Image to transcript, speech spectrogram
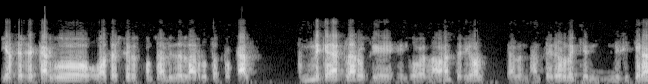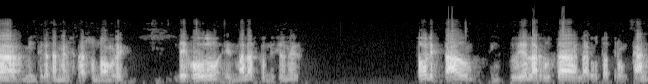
y hacerse cargo o hacerse responsables de la ruta trocal. A mí me queda claro que el gobernador anterior, el anterior de quien ni siquiera me interesa mencionar su nombre, dejó en malas condiciones todo el estado, incluida la ruta, la ruta troncal,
